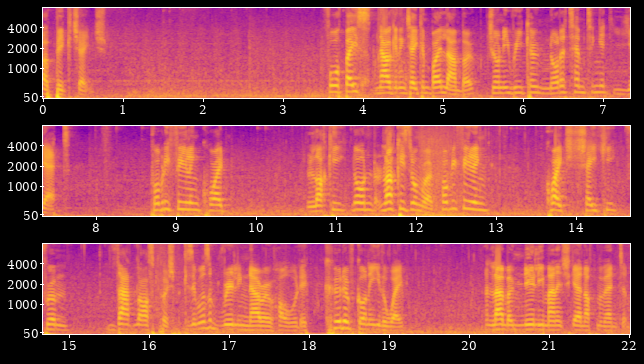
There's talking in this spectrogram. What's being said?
a big change. Fourth base now getting taken by Lambo. Johnny Rico not attempting it yet. Probably feeling quite lucky. No, lucky's the wrong word. Probably feeling quite shaky from that last push because it was a really narrow hold. It could have gone either way. And Lambo nearly managed to get enough momentum.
